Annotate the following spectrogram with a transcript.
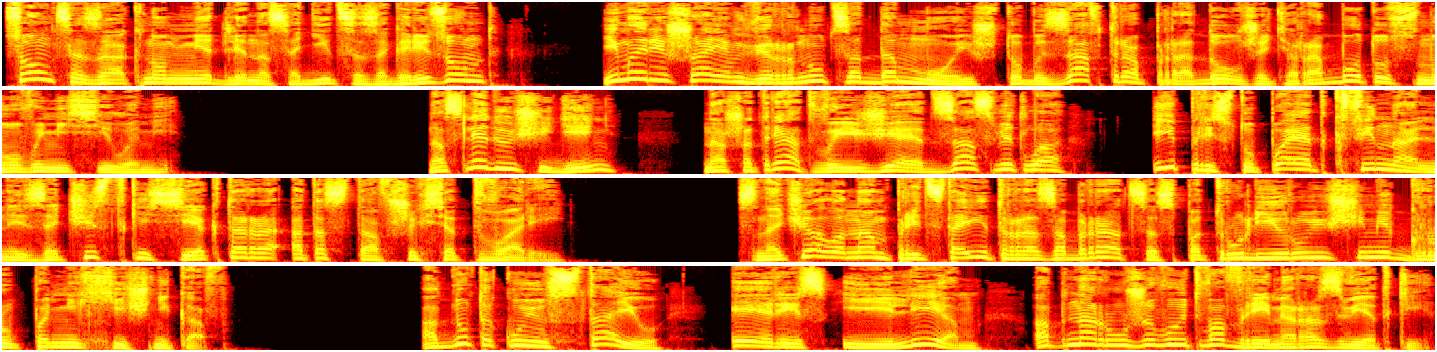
Солнце за окном медленно садится за горизонт, и мы решаем вернуться домой, чтобы завтра продолжить работу с новыми силами. На следующий день наш отряд выезжает засветло и приступает к финальной зачистке сектора от оставшихся тварей. Сначала нам предстоит разобраться с патрулирующими группами хищников. Одну такую стаю Эрис и Лиам обнаруживают во время разведки.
